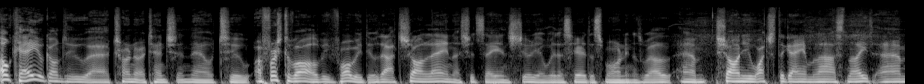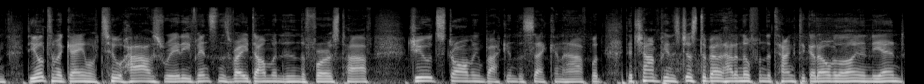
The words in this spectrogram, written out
Okay, we're going to uh, turn our attention now to, or first of all, before we do that, Sean Lane, I should say, in studio with us here this morning as well. Um, Sean, you watched the game last night. Um, the ultimate game of two halves, really. Vincent's very dominant in the first half, Jude storming back in the second half, but the champions just about had enough in the tank to get over the line in the end.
